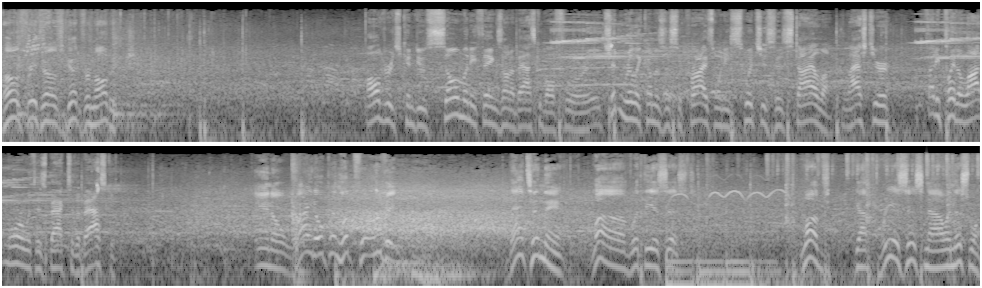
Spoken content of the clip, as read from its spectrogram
Both free throws good from Aldridge. Aldridge can do so many things on a basketball floor. It shouldn't really come as a surprise when he switches his style up. Last year, I thought he played a lot more with his back to the basket. And a wide open look for Irving. That's in there. Love with the assist. Love's got three assists now in this one.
